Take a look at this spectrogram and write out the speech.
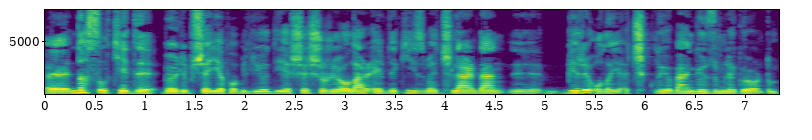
E, nasıl kedi böyle bir şey yapabiliyor diye şaşırıyorlar. Evdeki hizmetçilerden e, biri olayı açıklıyor. Ben gözümle gördüm.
